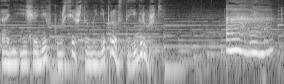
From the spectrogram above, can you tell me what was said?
Они еще не в курсе, что мы не просто игрушки. Ага.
